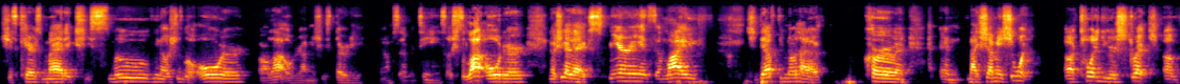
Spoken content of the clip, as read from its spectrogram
she's charismatic, she's smooth. You know, she's a little older or a lot older. I mean, she's thirty and I'm seventeen, so she's a lot older. You know, she got that experience in life. She definitely knows how to curve and and like she, I mean, she went a 20 year stretch of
